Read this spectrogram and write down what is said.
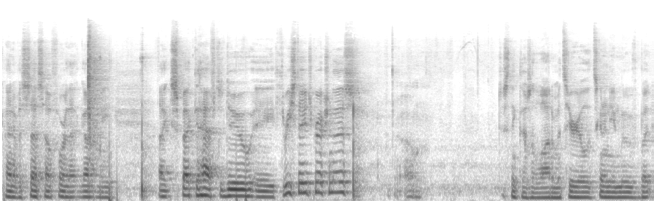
kind of assess how far that got me. I expect to have to do a three-stage correction of this. Um, just think there's a lot of material that's going to need moved, but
